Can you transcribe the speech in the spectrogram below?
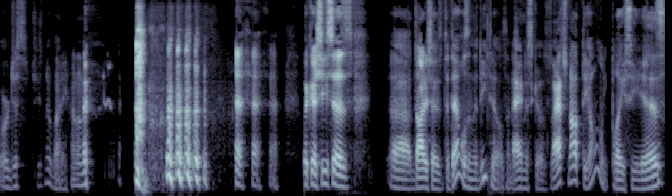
or just she's nobody. I don't know because she says, uh, Dottie says the devil's in the details, and Agnes goes, "That's not the only place he is."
